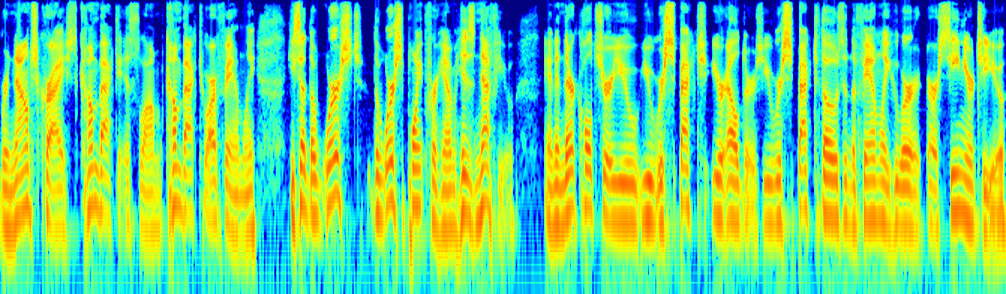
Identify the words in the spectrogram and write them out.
renounce Christ, come back to Islam, come back to our family. He said the worst the worst point for him, his nephew, and in their culture you you respect your elders. You respect those in the family who are are senior to you.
